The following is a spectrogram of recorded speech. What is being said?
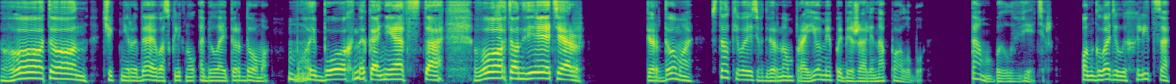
«Вот он!» — чуть не рыдая воскликнул Абилай Пердомо. «Мой бог, наконец-то! Вот он ветер!» Пердома, сталкиваясь в дверном проеме, побежали на палубу. Там был ветер. Он гладил их лица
